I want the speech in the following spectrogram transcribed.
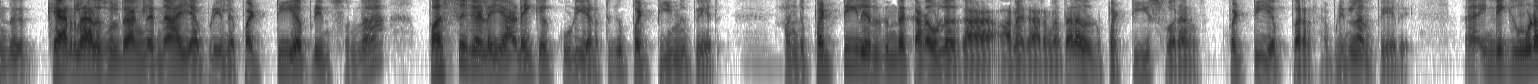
இந்த கேரளாவில் சொல்கிறாங்களே நாய் அப்படி இல்லை பட்டி அப்படின்னு சொன்னால் பசுகளை அடைக்கக்கூடிய இடத்துக்கு பட்டின்னு பேர். அந்த பட்டியில் இருக்கின்ற கடவுளை ஆன காரணத்தால் அவருக்கு பட்டீஸ்வரர் பட்டியப்பர் அப்படின்லாம் பேர். இன்றைக்கும் கூட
